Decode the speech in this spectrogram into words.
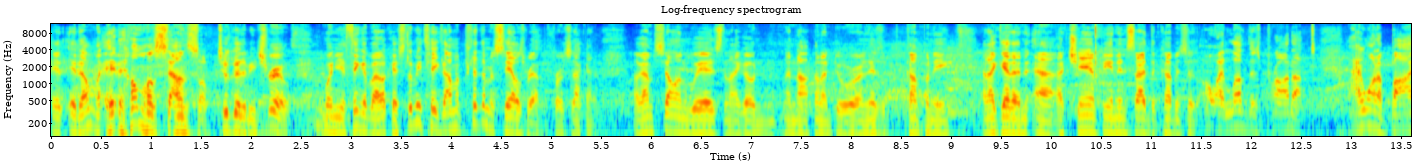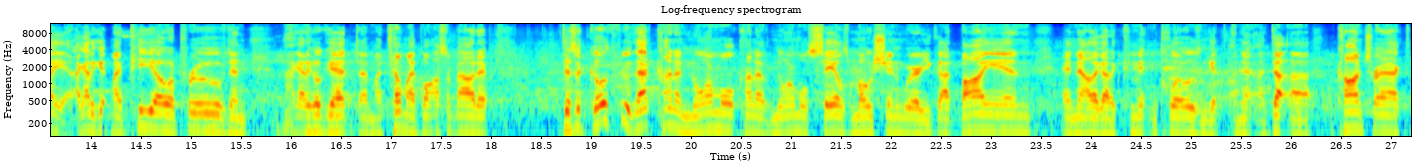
It, it, almost, it almost sounds too good to be true. When you think about, okay, so let me take, I'm gonna them a sales rep for a second. Like I'm selling Wiz, and I go and knock on a door, and there's a company, and I get an, uh, a champion inside the company says, oh, I love this product. I want to buy it. I got to get my PO approved, and I got to go get, um, I tell my boss about it. Does it go through that kind of normal, kind of normal sales motion where you got buy-in and now they got to commit and close and get a, a, a contract?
